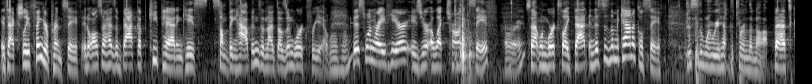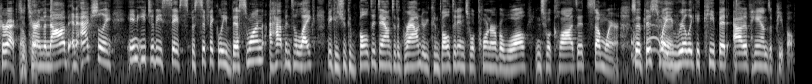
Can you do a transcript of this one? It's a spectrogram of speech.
It's actually a fingerprint safe. It also has a backup keypad in case something happens and that doesn't work for you. Mm -hmm. This one right here is your electronic safe. All right. So that one works like that. And this is the mechanical safe. This is the one where you have to turn the knob. That's correct. You okay. turn the knob. And actually, in each of these safes, specifically this one, I happen to like because you can bolt it down to the ground or you can bolt it into a corner of a wall, into a closet, somewhere. So okay. that this way you really could keep it out of hands of people.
